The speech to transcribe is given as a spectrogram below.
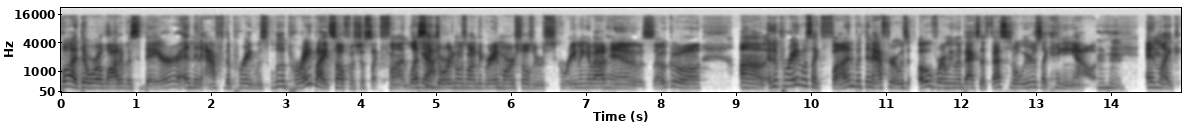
But there were a lot of us there and then after the parade was the parade by itself was just like fun. Leslie Yeah. jordan was one of the grand marshals. We were screaming about him. It was so cool um and the parade was like fun but then after it was over and we went back to the festival we were just like hanging out Mhm. and like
